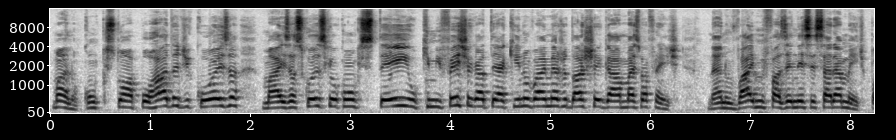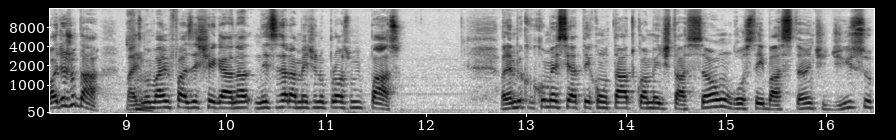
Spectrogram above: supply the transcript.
mano, conquistou uma porrada de coisa, mas as coisas que eu conquistei, o que me fez chegar até aqui não vai me ajudar a chegar mais pra frente, né? Não vai me fazer necessariamente, pode ajudar, mas não vai me fazer chegar na- necessariamente no próximo passo. Eu lembro que eu comecei a ter contato com a meditação, gostei bastante disso.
